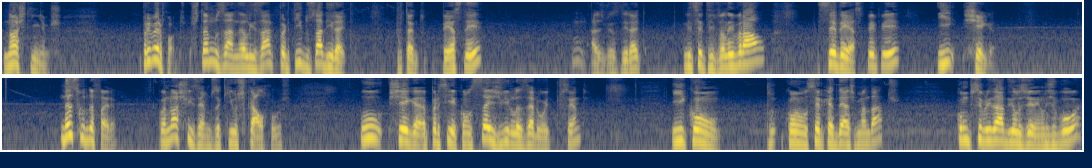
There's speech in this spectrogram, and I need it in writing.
nós tínhamos, primeiro ponto, estamos a analisar partidos à direita. Portanto, PSD, às vezes direita, Iniciativa Liberal, CDS, PP e Chega. Na segunda-feira, quando nós fizemos aqui os cálculos, o Chega aparecia com 6,08%, e com, com cerca de 10 mandatos, com possibilidade de eleger em Lisboa,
